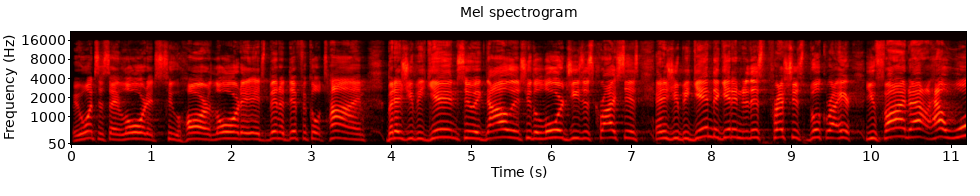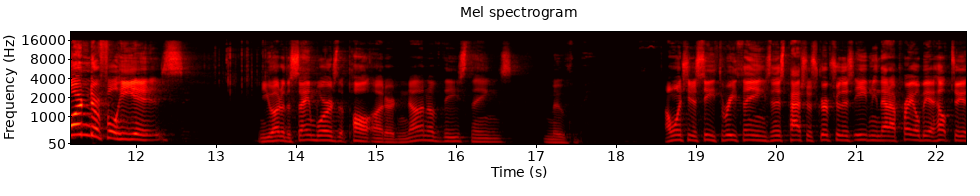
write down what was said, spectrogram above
We want to say, Lord, it's too hard. Lord, it's been a difficult time. But as you begin to acknowledge who the Lord Jesus Christ is, and as you begin to get into this precious book right here, you find out how wonderful He is. You utter the same words that Paul uttered None of these things move me. I want you to see three things in this passage of scripture this evening that I pray will be a help to you.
